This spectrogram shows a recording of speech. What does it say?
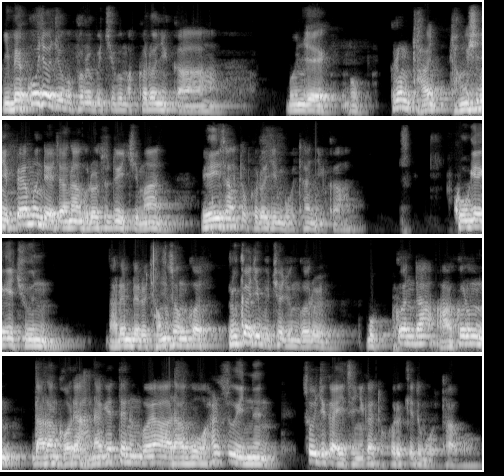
입에 꽂아주고 불을 붙이고 막 그러니까 뭐 이제 뭐 그럼 다- 당신이 빼면 되잖아. 그럴 수도 있지만 예의상 또 그러지 못하니까 고객이 준 나름대로 정성껏 불까지 붙여준 거를 못 건다? 아, 그럼 나랑 거래 안 하겠다는 거야? 라고 할 수 있는 소지가 있으니까 또 그렇게도 못하고.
